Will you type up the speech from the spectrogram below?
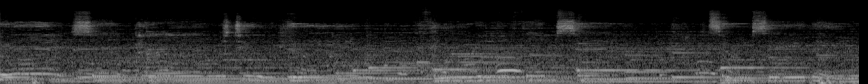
grace and powers to heal. Few of them say, some say they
